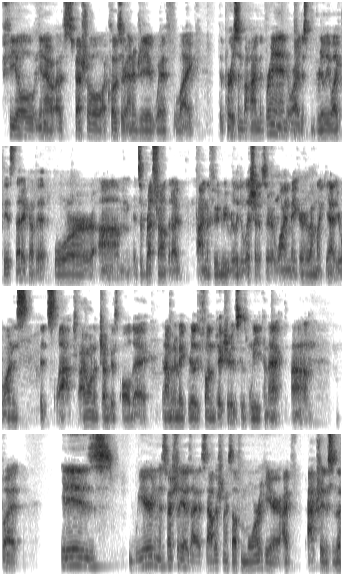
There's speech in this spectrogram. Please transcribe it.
feel you know a special a closer energy with like the person behind the brand, or I just really like the aesthetic of it, or um, it's a restaurant that I find the food to be really delicious, or a winemaker who I'm like, yeah, your wine is it slaps. I want to chug this all day, and I'm going to make really fun pictures because we connect. Um, but it is weird, and especially as I establish myself more here, I've actually this is the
